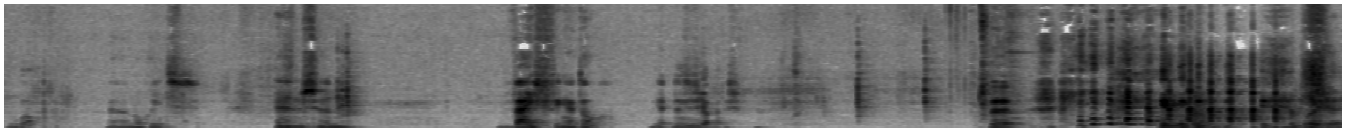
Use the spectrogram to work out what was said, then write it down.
Wop. En dan nog iets. En zijn wijsvinger, toch? Ja, dat is Ja. Eh, Leuk hè?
